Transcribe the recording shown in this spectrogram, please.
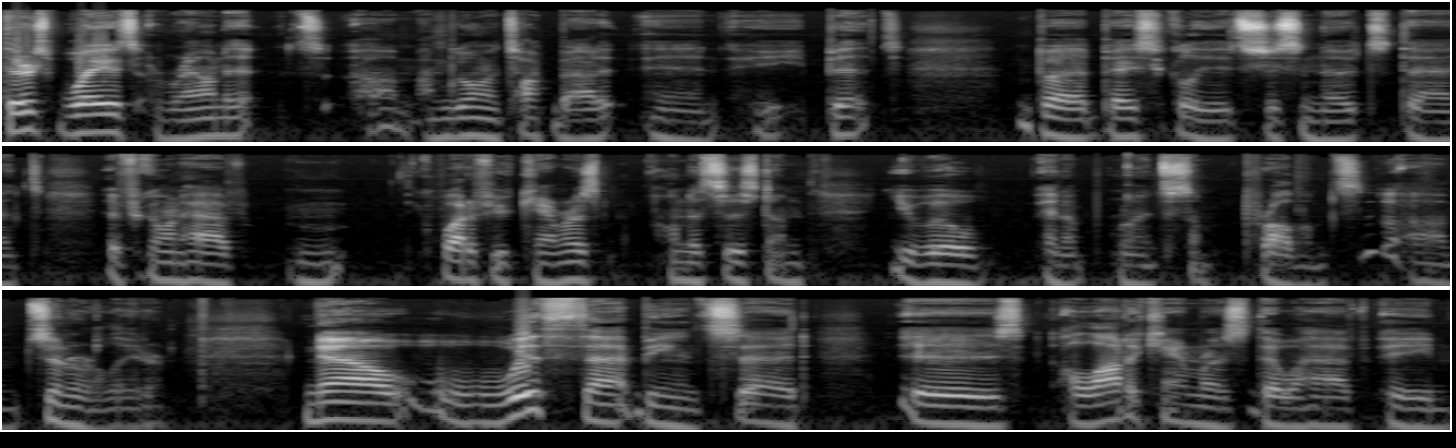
there's ways around it. Um, I'm going to talk about it in a bit, but basically, it's just a note that if you're going to have quite a few cameras on the system, you will end up running into some problems um, sooner or later. Now, with that being said, is a lot of cameras that will have a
